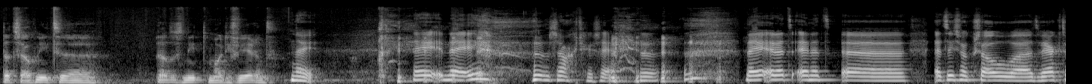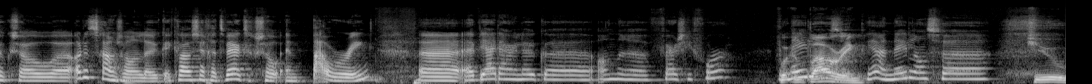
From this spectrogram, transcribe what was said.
dat is ook niet, eh, dat is niet motiverend. Nee. Nee, nee. Zacht gezegd. Nee, en het, en het, eh, het is ook zo, eh, het werkt ook zo. eh, oh, dat is trouwens wel een leuke. Ik wou zeggen, het werkt ook zo empowering. Heb jij daar een leuke andere versie voor? Voor empowering. Ja, Nederlands. Chew.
